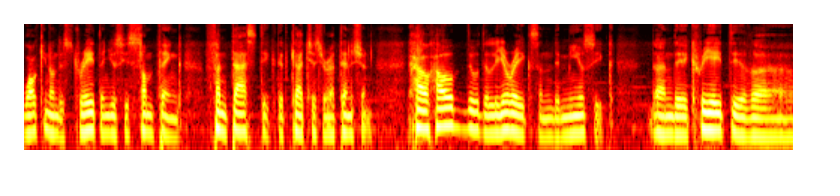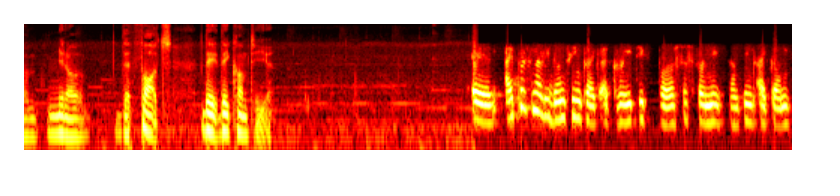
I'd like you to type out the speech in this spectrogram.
walking on the street and you see something fantastic that catches your attention? How how do the lyrics and the music and the creative, uh, you know, the thoughts they they come to you? Uh, I personally don't think like a creative process for me is something I can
